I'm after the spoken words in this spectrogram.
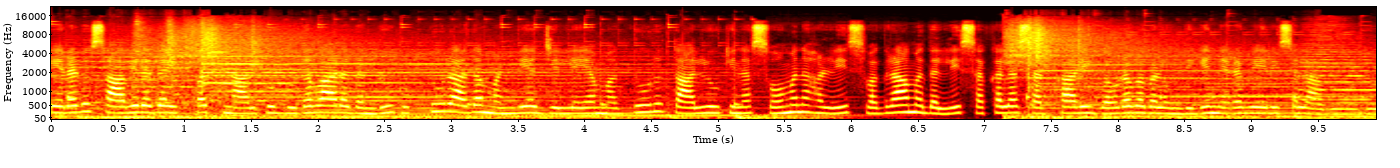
ಎರಡು ಸಾವಿರದ ಇಪ್ಪತ್ನಾಲ್ಕು ಬುಧವಾರದಂದು ಹುಟ್ಟೂರಾದ ಮಂಡ್ಯ ಜಿಲ್ಲೆಯ ಮದ್ದೂರು ತಾಲ್ಲೂಕಿನ ಸೋಮನಹಳ್ಳಿ ಸ್ವಗ್ರಾಮದಲ್ಲಿ ಸಕಲ ಸರ್ಕಾರಿ ಗೌರವಗಳೊಂದಿಗೆ ನೆರವೇರಿಸಲಾಗುವುದು.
